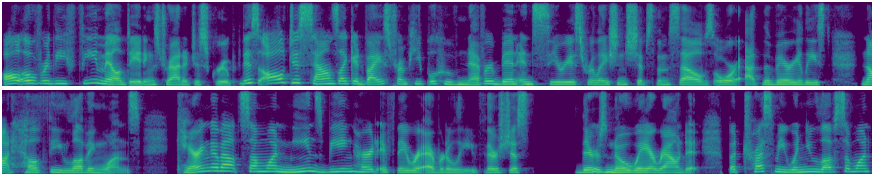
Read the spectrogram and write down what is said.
all over the female dating strategist group. This all just sounds like advice from people who've never been in serious relationships themselves, or at the very least, not healthy, loving ones. Caring about someone means being hurt if they were ever to leave. There's just there's no way around it. But trust me, when you love someone,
